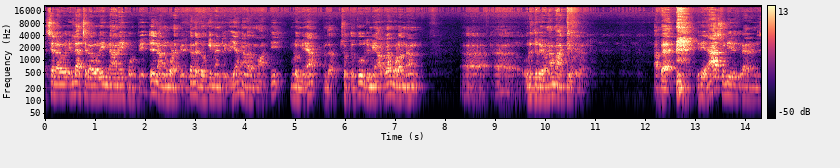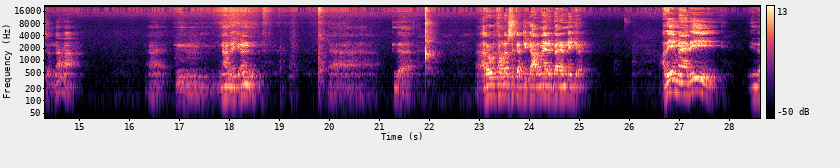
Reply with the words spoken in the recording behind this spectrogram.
செலவு எல்லா செலவுகளையும் நானே பொறுப்பேற்று நான் உங்களோட பேருக்கு அந்த டாக்குமெண்ட் ரீதியாக நான் அதை மாற்றி முழுமையாக அந்த சொத்துக்கு உரிமையாளராக உங்களை நான் உறுதுடையவனாக மாற்றி விடுவேன் அப்போ இது யார் சொல்லியிருக்கிறாருன்னு சொன்னால் நான் நினைக்கிறேன் இந்த அறுபது தமிழரசு கட்சிக்காரனாக இருப்பார் நினைக்கிறேன் அதே மாதிரி இந்த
